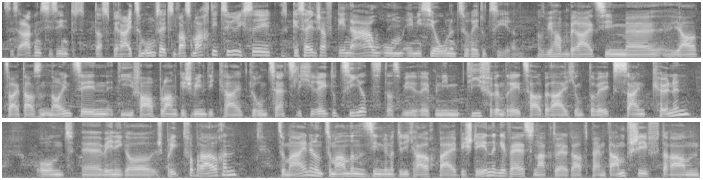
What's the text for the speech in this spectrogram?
Sie sagen, Sie sind das bereit zum Umsetzen. Was macht die Zürichsee Gesellschaft genau, um Emissionen zu reduzieren? Also wir haben bereits im äh, Jahr 2019 die Fahrplangeschwindigkeit grundsätzlich reduziert, dass wir eben im tieferen Drehzahlbereich unterwegs sein können und äh, weniger Sprit verbrauchen. Zum einen und zum anderen sind wir natürlich auch bei bestehenden Gefäßen, aktuell gerade beim Dampfschiff, daran,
